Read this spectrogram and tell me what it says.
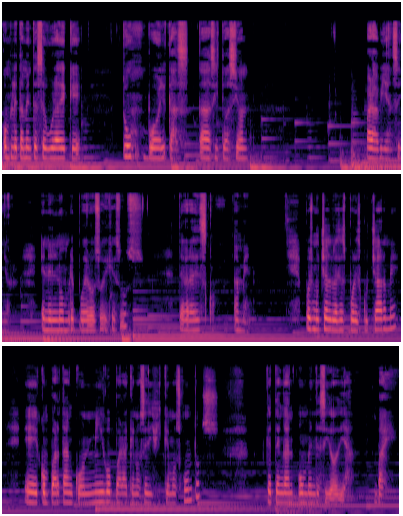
completamente segura de que tú vuelcas cada situación para bien, Señor. En el nombre poderoso de Jesús, te agradezco. Amén. Pues muchas gracias por escucharme. Eh, compartan conmigo para que nos edifiquemos juntos. Que tengan un bendecido día. Bye.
